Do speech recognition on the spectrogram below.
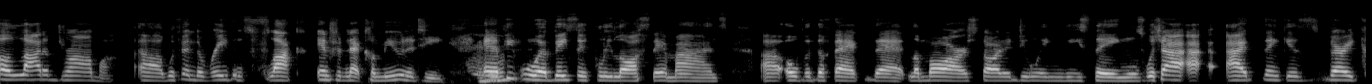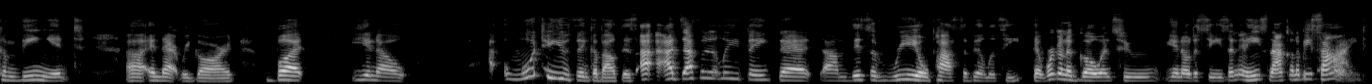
a lot of drama uh, within the Ravens flock internet community, mm-hmm. and people have basically lost their minds uh, over the fact that Lamar started doing these things, which I I, I think is very convenient uh, in that regard. But you know, what do you think about this? I, I definitely think that um, is a real possibility that we're going to go into, you know, the season and he's not going to be signed,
